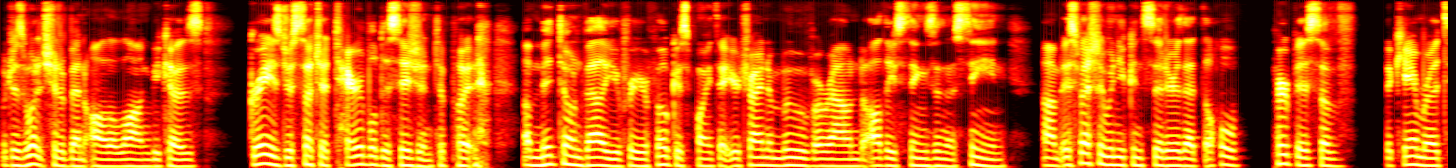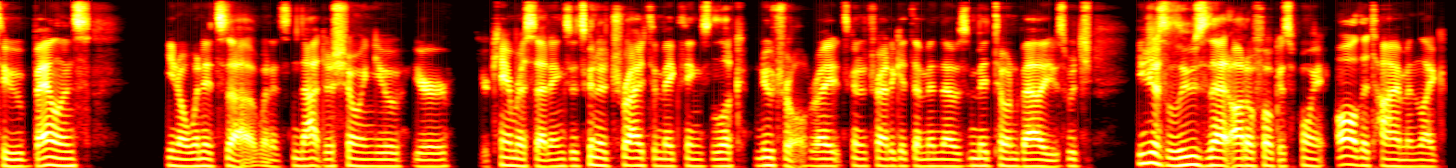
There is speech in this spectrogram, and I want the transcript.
which is what it should have been all along because gray is just such a terrible decision to put a mid-tone value for your focus point that you're trying to move around all these things in the scene um, especially when you consider that the whole purpose of the camera to balance you know when it's uh when it's not just showing you your your camera settings it's going to try to make things look neutral right? It's going to try to get them in those mid-tone values which you just lose that autofocus point all the time and like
